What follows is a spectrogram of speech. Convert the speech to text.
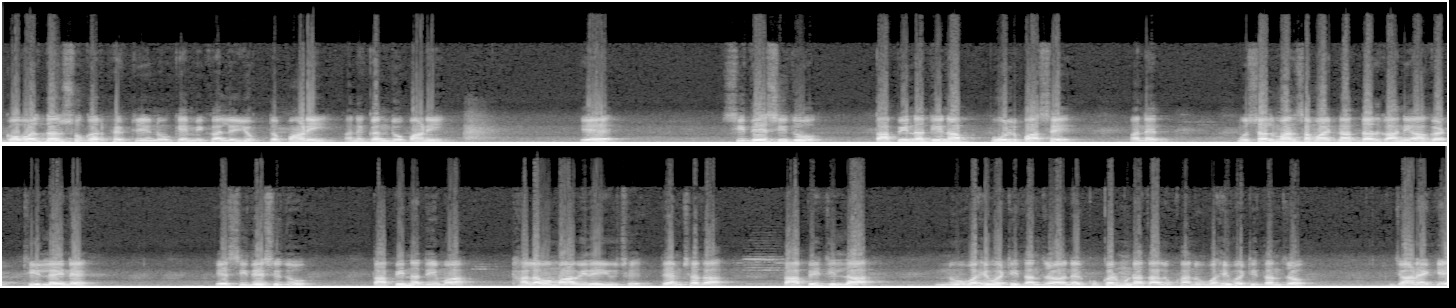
ગોવર્ધન સુગર ફેક્ટરીનું કેમિકલ યુક્ત પાણી અને ગંદુ પાણી એ સીધે સીધું તાપી નદીના પુલ પાસે અને મુસલમાન સમાજના દરગાહની આગળથી લઈને એ સીધે સીધું તાપી નદીમાં ઠાલવવામાં આવી રહ્યું છે. તેમ છતાં તાપી જિલ્લાનું વહીવટી તંત્ર અને કુકરમુંડા તાલુકાનું વહીવટી તંત્ર જાણે કે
